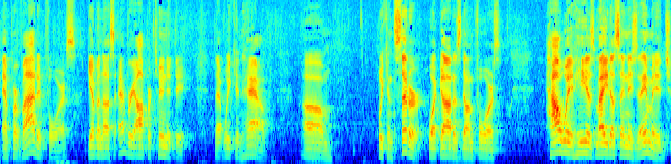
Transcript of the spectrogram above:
and provided for us, given us every opportunity that we can have, um, we consider what God has done for us, how we, He has made us in His image,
